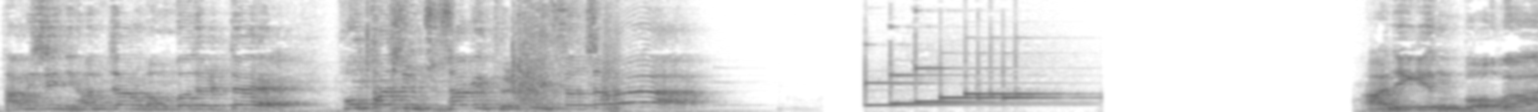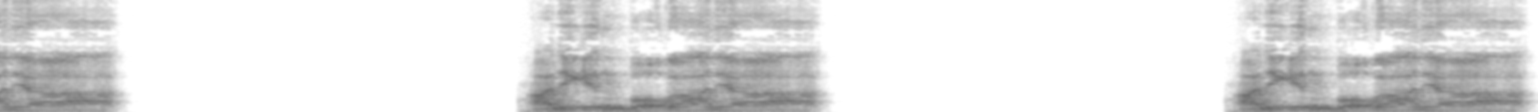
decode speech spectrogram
당신 현장 검거될 때 포타슘 주사기 들고 있었잖아. 아니긴 뭐가 아니야. 아니긴 뭐가 아니야. 아니긴 뭐가 아니야.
